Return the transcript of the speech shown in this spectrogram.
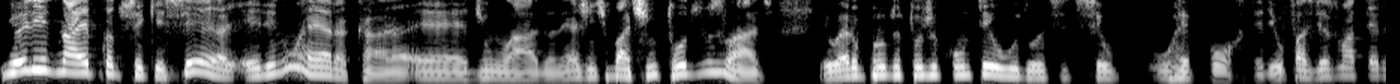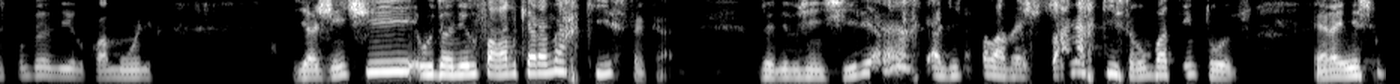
E ele, na época do CQC, ele não era, cara, é, de um lado, né? A gente batia em todos os lados. Eu era o produtor de conteúdo antes de ser o, o repórter. Eu fazia as matérias com o Danilo, com a Mônica. E a gente, o Danilo falava que era anarquista, cara. Danilo Gentili era, a gente falava, é só anarquista, vamos bater em todos. Era isso,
